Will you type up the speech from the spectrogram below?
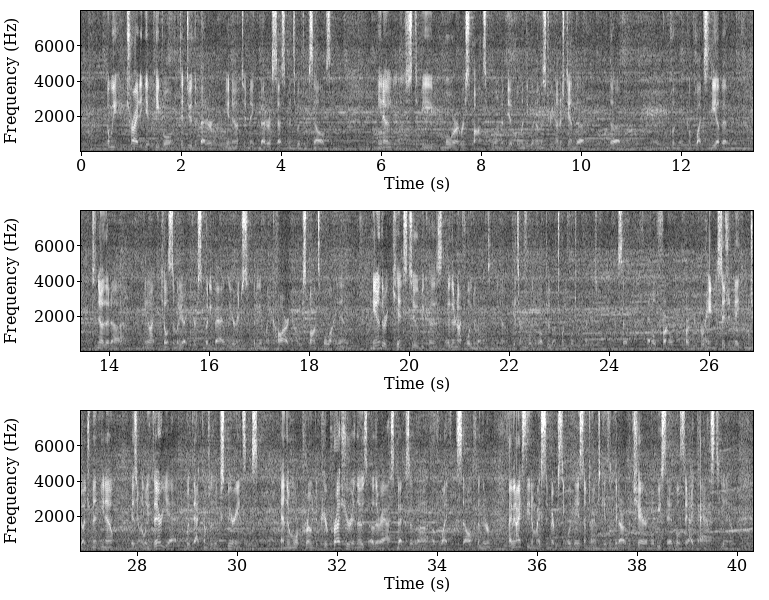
And we try to get people to do the better, you know, to make better assessments with themselves and, you know, just to be more responsible in the vehicle when they go down the street, understand the, the you know, complexity of it, to know that, uh, you know, I could kill somebody, I could hurt somebody badly or injure somebody in my car and how responsible I am. And they're kids too because they're not fully developed, you know, kids aren't fully developed until about 24, 25 years old. So that whole frontal part of your brain, decision-making, judgment, you know, isn't really there yet. With that comes with experiences, and they're more prone to peer pressure in those other aspects of, uh, of life itself. And they're, I mean, I see it in my sim every single day. Sometimes kids will get out of the chair and they'll be say, they'll say, "I passed," you know,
